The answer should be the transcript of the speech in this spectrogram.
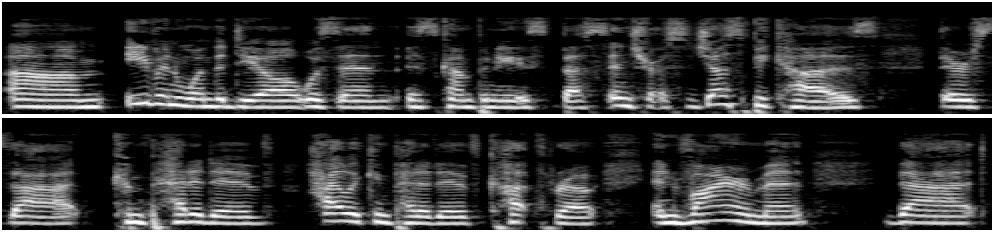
um, even when the deal was in his company's best interest, just because there's that competitive, highly competitive, cutthroat environment that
